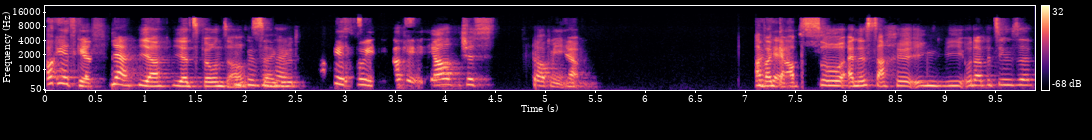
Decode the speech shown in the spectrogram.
Okay, jetzt geht's. Ja, ja, jetzt bei uns auch. Okay, Sehr perfekt. gut. Okay, sweet. Okay, y'all just stop me. Ja. Aber Okay. gab es so eine Sache irgendwie, oder beziehungsweise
